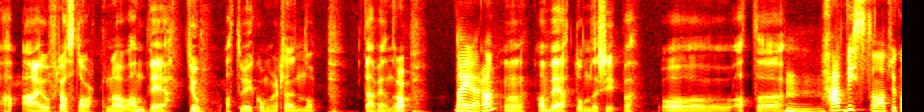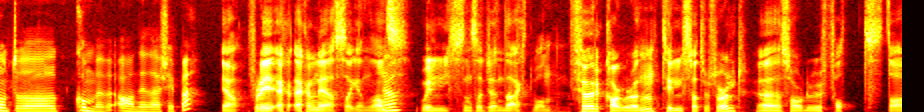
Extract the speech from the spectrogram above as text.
er jo fra starten av Han vet jo at vi kommer til å ende opp der vi ender opp. Nei, gjør han? Uh, han vet om det skipet, og at Hmm. Her visste han at vi kom til å komme an i det skipet? Ja, fordi jeg, jeg kan lese agendaen hans. Wilsons agenda, act 1. Før cargo-runnen til Sutter's World, eh, så har du fått da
